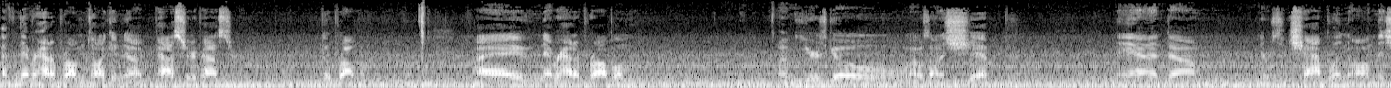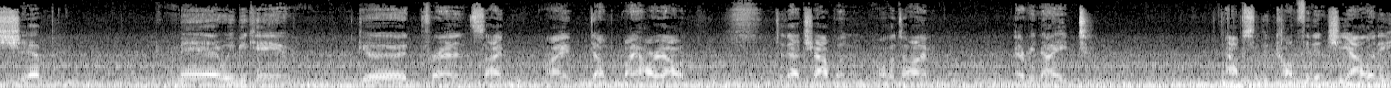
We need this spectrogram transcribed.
I've never had a problem talking to pastor to pastor. No problem. I've never had a problem. Um, years ago, I was on a ship and um, there was a chaplain on the ship. Man, we became good friends. I I dumped my heart out to that chaplain all the time, every night. Absolute confidentiality.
